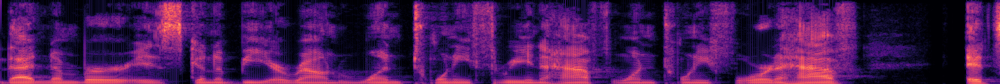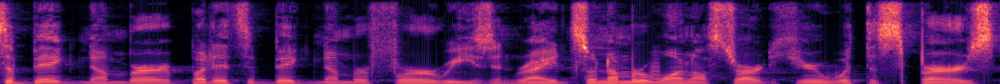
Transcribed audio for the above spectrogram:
That number is going to be around 123 and a half, 124 and a half. It's a big number, but it's a big number for a reason, right? So, number one, I'll start here with the Spurs.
